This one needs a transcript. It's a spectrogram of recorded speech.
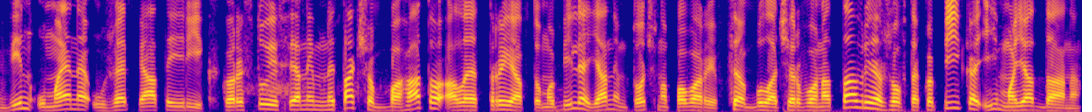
Він у мене уже п'ятий рік. Користуюся ним не так, щоб багато, але три автомобіля я ним точно поварив. Це була червона Таврія, жовта копійка і моя Дана.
